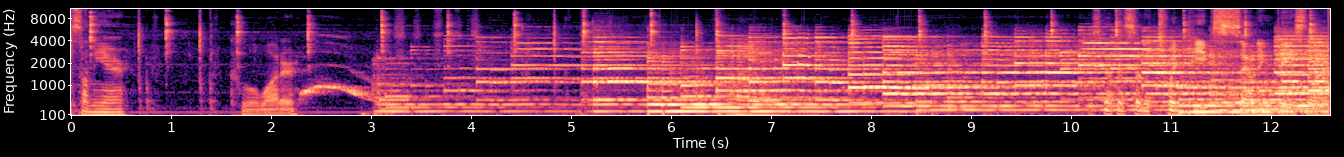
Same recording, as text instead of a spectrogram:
this on the air. Cool water. It's got this sort of twin peaks sounding bass line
